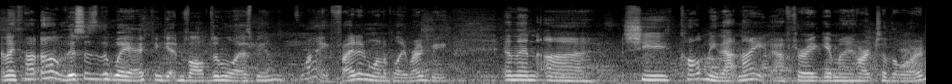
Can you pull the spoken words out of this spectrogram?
and I thought, oh, this is the way I can get involved in the lesbian life. I didn't want to play rugby, and then uh, she called me that night after I gave my heart to the Lord,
